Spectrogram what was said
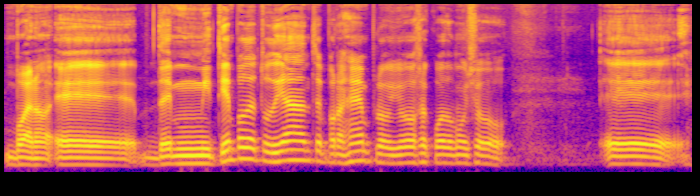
Bueno, eh, de mi tiempo de estudiante, por ejemplo, yo recuerdo mucho eh,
